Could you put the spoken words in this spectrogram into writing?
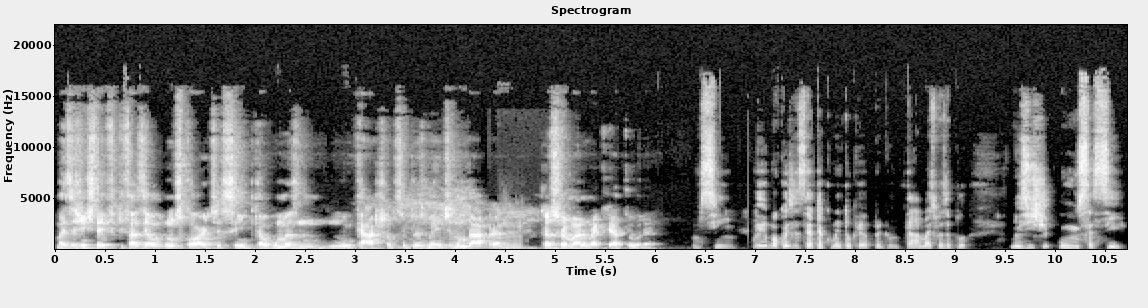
Mas a gente teve que fazer alguns cortes, sim, porque algumas não encaixam simplesmente. Não dá para hum. transformar numa criatura. Sim. E uma coisa que você até comentou que eu ia perguntar, mas, por exemplo, não existe um Saci.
